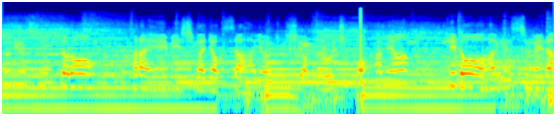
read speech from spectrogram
누릴 수 있도록 하나님 이 시간 역사하여 주시옵소서 축복하며 기도하겠습니다.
